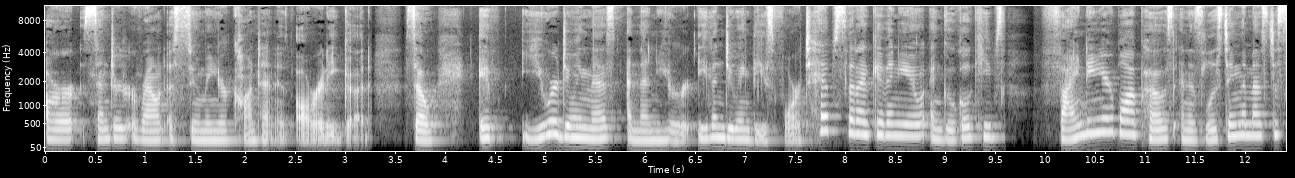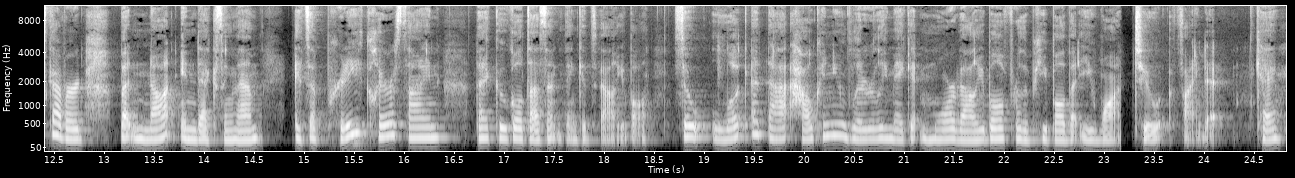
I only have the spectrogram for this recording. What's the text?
are centered around assuming your content is already good. So if you are doing this and then you're even doing these four tips that I've given you, and Google keeps finding your blog posts and is listing them as discovered, but not indexing them, it's a pretty clear sign that Google doesn't think it's valuable. So look at that. How can you literally make it more valuable for the people that you want to find it? Okay.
